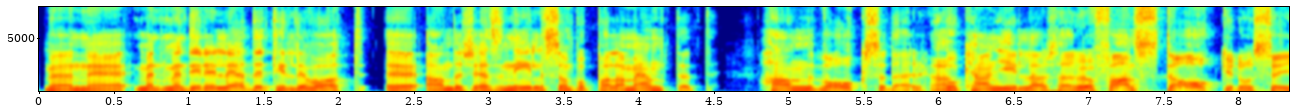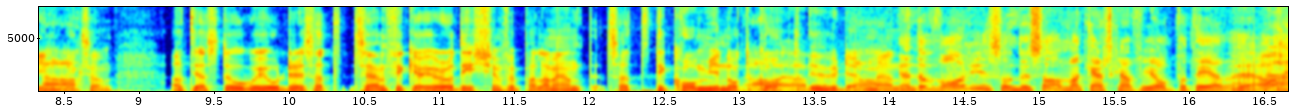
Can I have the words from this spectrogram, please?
Men, eh, men, men det det ledde till, det var att eh, Anders S. Nilsson på Parlamentet, han var också där och han gillar så här, vad fan staker då, säger Ja. liksom. Att jag stod och gjorde det. Så att, sen fick jag göra audition för Parlamentet, så att det kom ju något Ja, gott ja, ur det. ja. Men, Ja, då var det ju som du sa, man kanske kan få jobb på TV. ja.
